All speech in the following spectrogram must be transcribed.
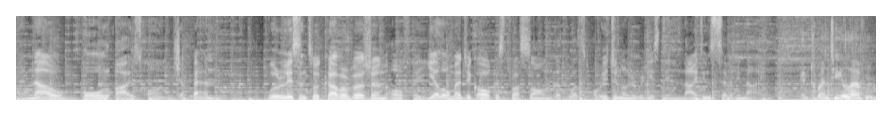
and now all eyes on Japan. We'll listen to a cover version of a Yellow Magic Orchestra song that was originally released in 1979. In 2011,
